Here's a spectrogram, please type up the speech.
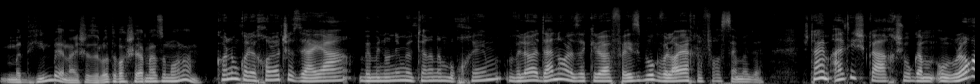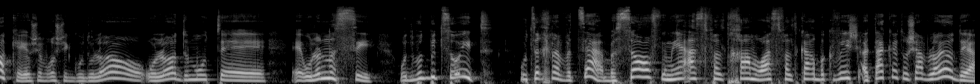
מדהים בעיניי שזה לא דבר שהיה מאז ומעולם. קודם כל, יכול להיות שזה היה במינונים יותר נמוכים, ולא ידענו על זה כי לא היה פייסבוק ולא היה איך לפרסם את זה. שתיים, אל תשכח שהוא גם, הוא לא רק יושב ראש איגוד, הוא לא, הוא לא דמות, אה, אה, הוא לא נשיא, הוא דמות ביצועית. הוא צריך לבצע. בסוף, אם יהיה אספלט חם או אספלט קר בכביש, אתה כתושב לא יודע.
